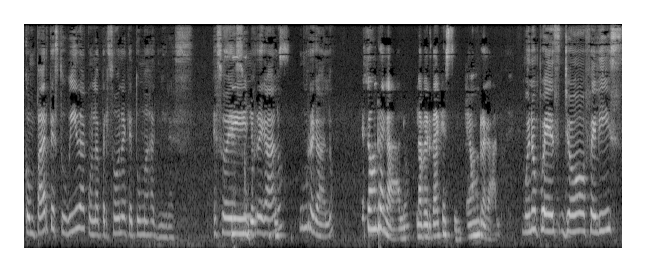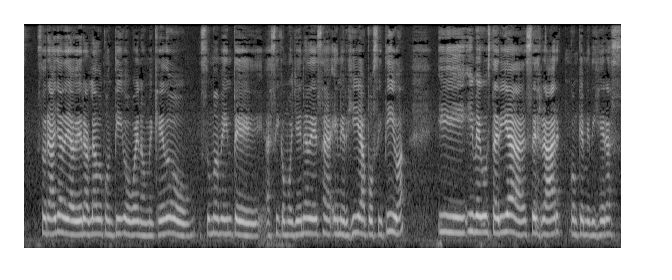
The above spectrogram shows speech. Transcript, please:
compartes tu vida con la persona que tú más admiras. Eso es un regalo, un regalo. Eso es un regalo, la verdad que sí, es un regalo. Bueno, pues yo feliz Soraya, de haber hablado contigo. Bueno, me quedo sumamente así como llena de esa energía positiva y, me gustaría cerrar con que me dijeras,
